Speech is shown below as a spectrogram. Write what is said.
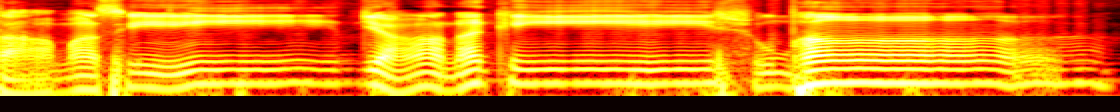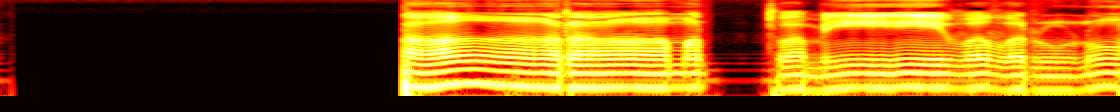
तामसी जानकी शुभा। रामत्वमेव वरुणो।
